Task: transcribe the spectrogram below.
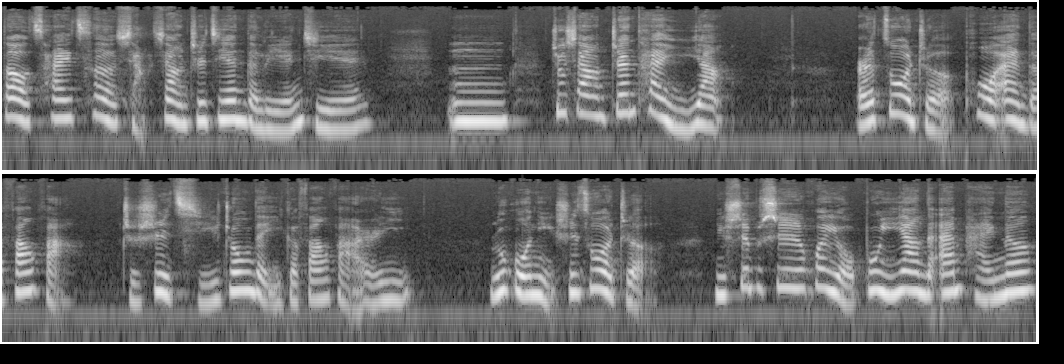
到猜测、想象之间的连结，嗯，就像侦探一样。而作者破案的方法只是其中的一个方法而已。如果你是作者，你是不是会有不一样的安排呢？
